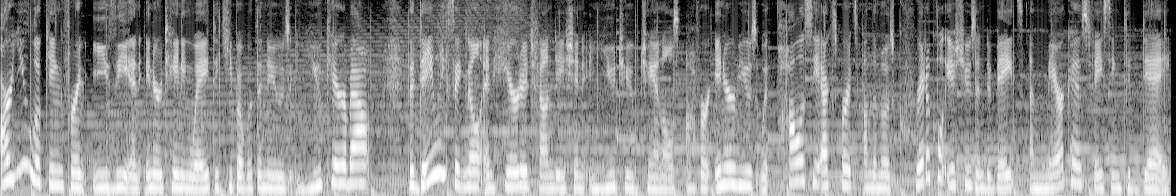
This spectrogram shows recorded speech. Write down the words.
Are you looking for an easy and entertaining way to keep up with the news you care about? The Daily Signal and Heritage Foundation YouTube channels offer interviews with policy experts on the most critical issues and debates America is facing today,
